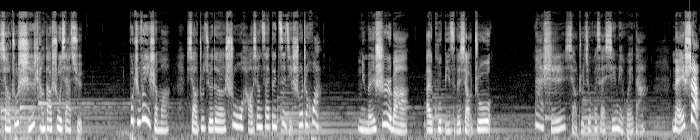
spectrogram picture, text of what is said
小猪时常到树下去。不知为什么，小猪觉得树好像在对自己说着话。你没事吧，爱哭鼻子的小猪？那时，小猪就会在心里回答：“没事儿，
